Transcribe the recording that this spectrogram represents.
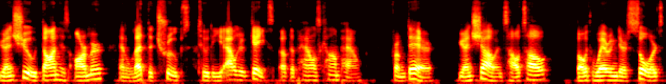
Yuan Shu donned his armor and led the troops to the outer gates of the palace compound. From there, Yuan Shao and Cao Cao, both wearing their swords,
